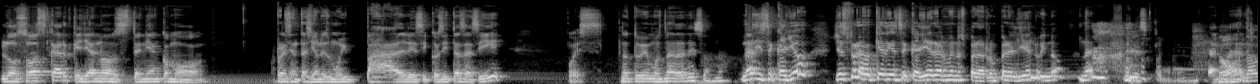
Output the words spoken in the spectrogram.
los Oscar que ya nos tenían como presentaciones muy padres y cositas así. Pues no tuvimos nada de eso, ¿no? Nadie se cayó. Yo esperaba que alguien se cayera al menos para romper el hielo y no, nadie. No, nada.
